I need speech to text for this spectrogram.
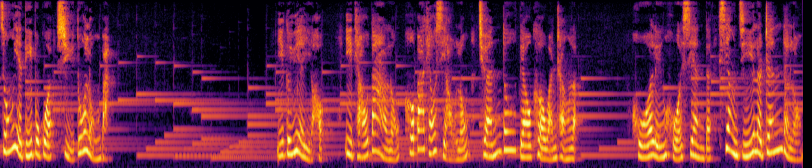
总也敌不过许多龙吧。”一个月以后，一条大龙和八条小龙全都雕刻完成了，活灵活现的，像极了真的龙。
